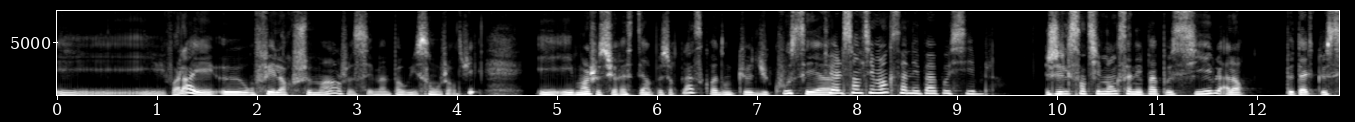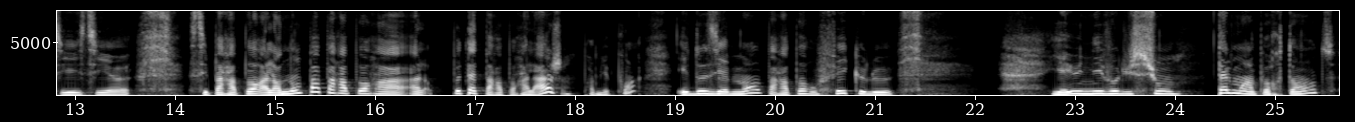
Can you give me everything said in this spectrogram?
Et, voilà, et eux ont fait leur chemin. Je sais même pas où ils sont aujourd'hui. Et, moi, je suis restée un peu sur place, quoi. Donc euh, du coup, c'est. Tu as le sentiment que ça n'est pas possible? J'ai le sentiment que ça n'est pas possible. Alors peut-être que c'est c'est euh, c'est par rapport. Alors non pas par rapport à. Alors, peut-être par rapport à l'âge, premier point, et deuxièmement par rapport au fait que le, il y a eu une évolution tellement importante.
